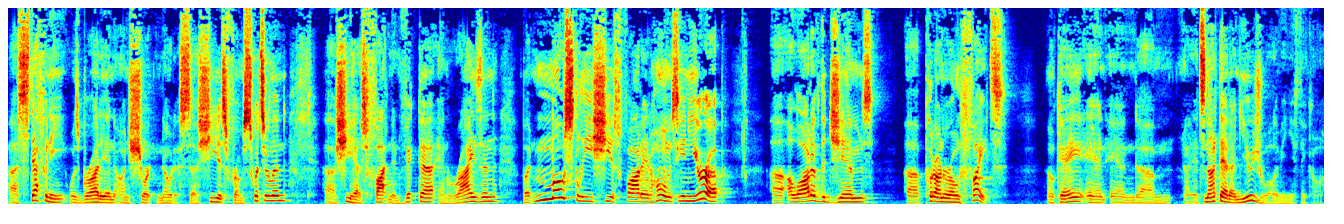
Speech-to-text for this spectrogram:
uh, Stephanie was brought in on short notice. Uh, she is from Switzerland. Uh, she has fought in Invicta and Rizin, but mostly she has fought at home. See, in Europe, uh, a lot of the gyms uh, put on her own fights. Okay, and and um, it's not that unusual. I mean, you think, oh,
